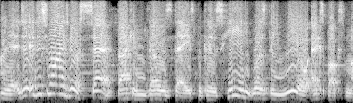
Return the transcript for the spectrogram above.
Oh yeah, it, it just reminds me of Seb back in those days because he was the real Xbox mic.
